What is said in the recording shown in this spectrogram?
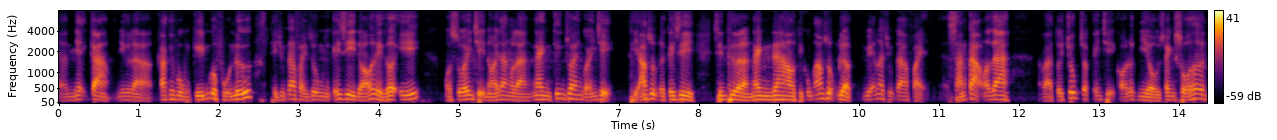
à, nhạy cảm như là các cái vùng kín của phụ nữ thì chúng ta phải dùng những cái gì đó để gợi ý một số anh chị nói rằng là ngành kinh doanh của anh chị thì áp dụng được cái gì? Xin thưa là ngành nào thì cũng áp dụng được, miễn là chúng ta phải sáng tạo nó ra. Và tôi chúc cho các anh chị có được nhiều doanh số hơn.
